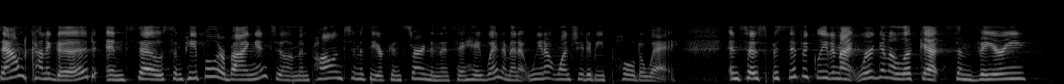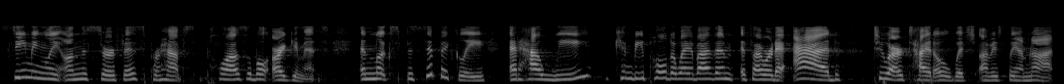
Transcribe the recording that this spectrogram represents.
sound kind of good, and so some people are buying into them, and Paul and Timothy are concerned, and they say, hey, wait a minute, we don't want you to be pulled away. And so, specifically tonight, we're going to look at some very seemingly on the surface, perhaps plausible arguments, and look specifically at how we can be pulled away by them. If I were to add to our title, which obviously I'm not,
